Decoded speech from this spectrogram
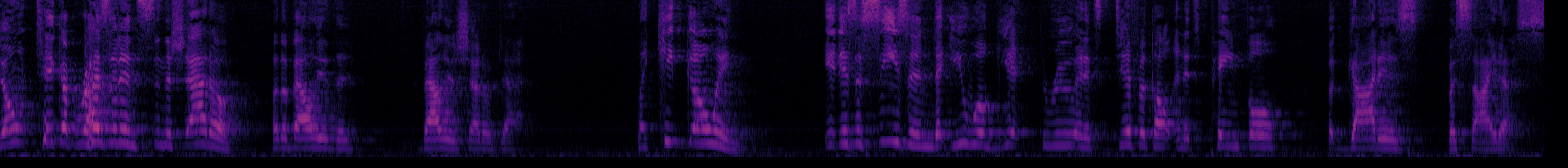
Don't take up residence in the shadow of the valley of the valley of the shadow of death. Like keep going. It is a season that you will get through and it's difficult and it's painful, but God is beside us.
